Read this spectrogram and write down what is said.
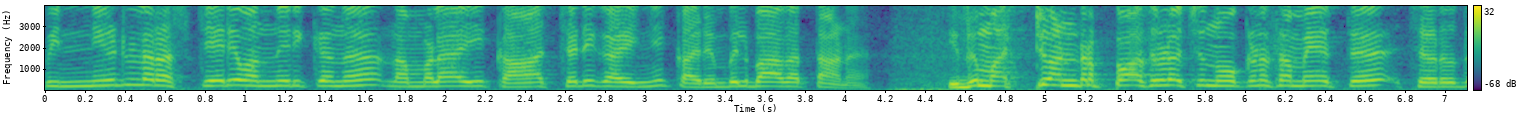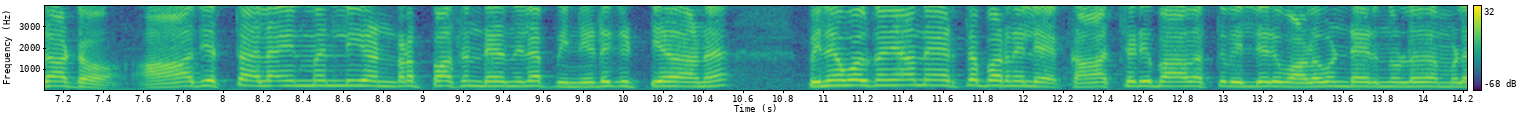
പിന്നീടുള്ള റെസ്റ്റ് ഏരിയ വന്നിരിക്കുന്നത് നമ്മളെ ഈ കാച്ചടി കഴിഞ്ഞ് കരിമ്പിൽ ഭാഗത്താണ്. ഇത് മറ്റു അണ്ടർപാസുകൾ വെച്ച് നോക്കുന്ന സമയത്ത് ചെറുതാട്ടോ. ആദ്യത്തെ അലൈൻമെന്റിൽ ഈ അണ്ടർപാസ് ഉണ്ടായിരുന്നില്ല പിന്നീട് കിട്ടിയതാണ്. പിന്നെ അതുപോലെ തന്നെ ഞാൻ നേരത്തെ പറഞ്ഞില്ലേ കാച്ചടി ഭാഗത്ത് വലിയൊരു വളവുണ്ടായിരുന്നുള്ളത് നമ്മൾ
